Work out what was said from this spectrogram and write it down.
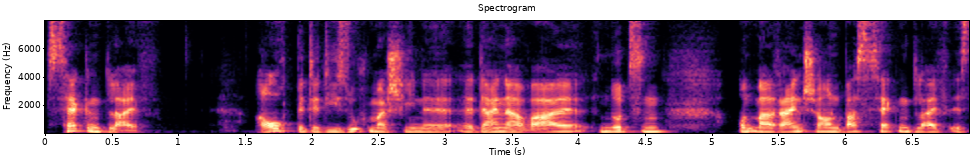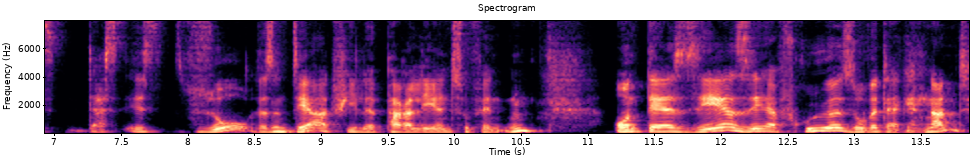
Second Life. Auch bitte die Suchmaschine äh, deiner Wahl nutzen und mal reinschauen, was Second Life ist. Das ist so, da sind derart viele Parallelen zu finden. Und der sehr, sehr frühe, so wird er genannt,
